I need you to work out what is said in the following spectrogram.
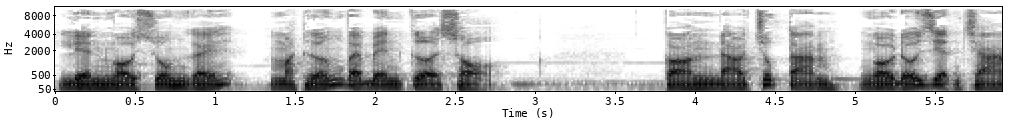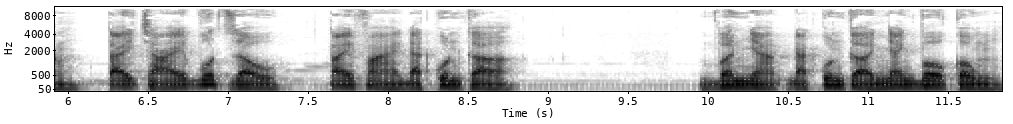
Liền ngồi xuống ghế, Mặt hướng về bên cửa sổ. Còn Đào Trúc Tam ngồi đối diện chàng, Tay trái vuốt dâu Tay phải đặt quân cờ. Vân Nhạc đặt quân cờ nhanh vô cùng,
